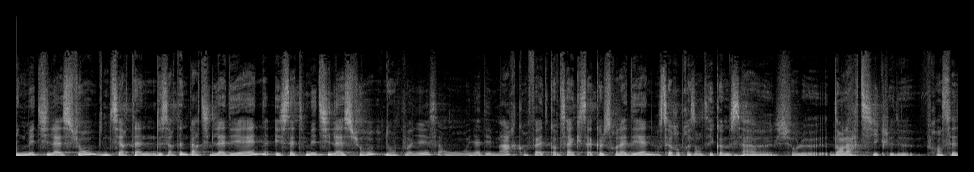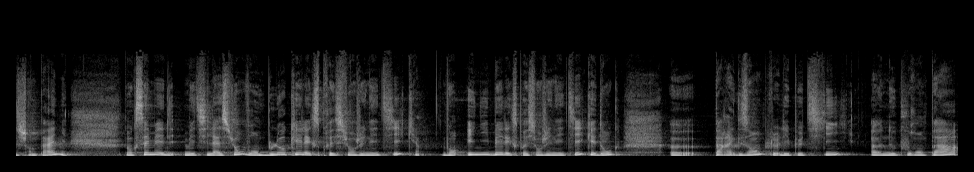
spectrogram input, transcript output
une méthylation certaine, de certaines parties de l'ADN. Et cette méthylation, donc vous voyez, il y a des marques en fait comme ça qui s'accolent sur l'ADN. C'est représenté comme ça sur le, dans l'article de Française Champagne. Donc ces méthylations vont bloquer l'expression génétique, vont inhiber l'expression génétique. Et donc, par exemple, les petits ne pourront pas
